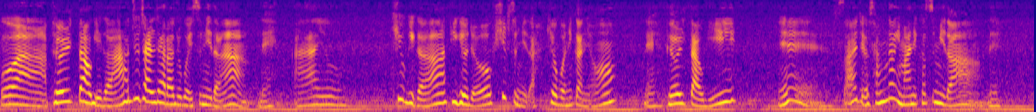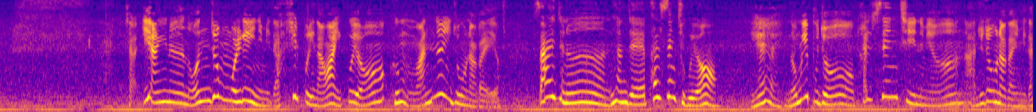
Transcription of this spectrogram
와, 별따오기가 아주 잘 자라주고 있습니다. 네, 아유, 키우기가 비교적 쉽습니다. 키워보니까요. 네, 별따오기. 예, 사이즈가 상당히 많이 컸습니다. 네. 자, 이 아이는 원종 몰개인입니다. 실뿔이 나와 있고요. 금 완전히 좋은 아가예요. 사이즈는 현재 8cm고요. 예, 너무 예쁘죠? 8cm면 아주 좋은 아가입니다.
